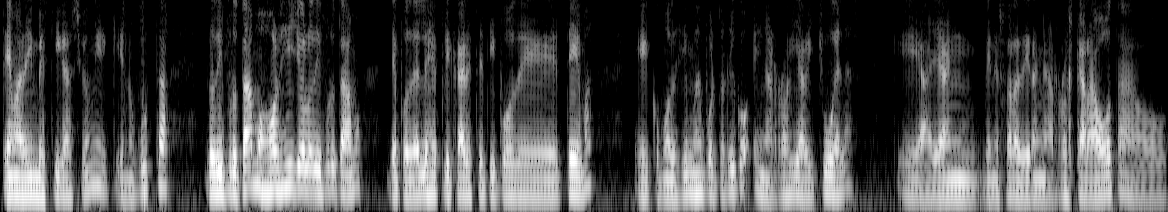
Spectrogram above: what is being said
temas de investigación y que nos gusta, lo disfrutamos, Jorge y yo lo disfrutamos de poderles explicar este tipo de temas, eh, como decimos en Puerto Rico, en arroz y habichuelas, que allá en Venezuela dirán arroz caraota o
